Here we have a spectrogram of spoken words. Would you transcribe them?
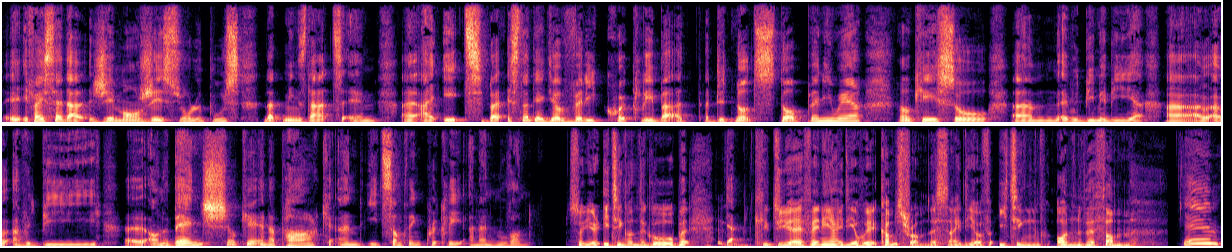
if I said that j'ai mangé sur le pouce, that means that um, I, I ate, but it's not the idea of very quickly, but I, I did not stop anywhere. Okay, so um, it would be maybe uh, uh, I, I would be uh, on a bench, okay, in a park, and eat something quickly and then move on. So you're eating on the go, but Yeah. do you have any idea where it comes from, this idea of eating on the thumb? Um,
